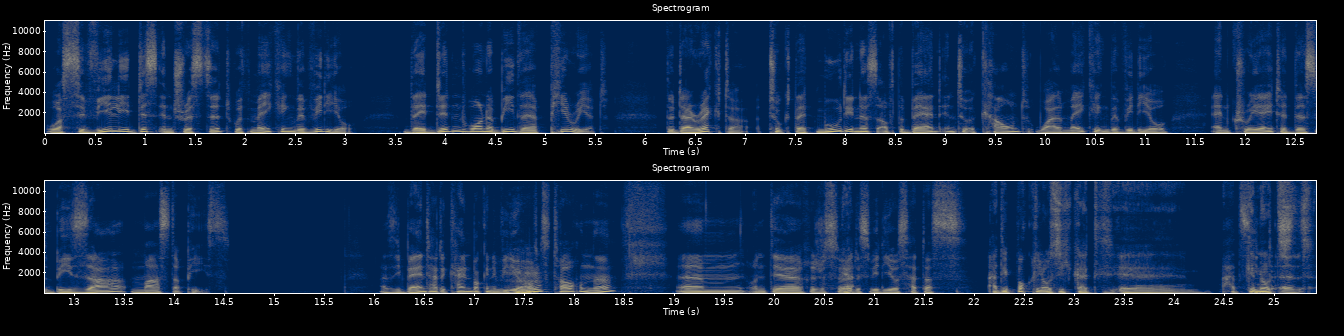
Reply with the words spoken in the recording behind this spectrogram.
was severely disinterested with making the video. They didn't want to be there, period. The director took that moodiness of the band into account while making the video and created this bizarre masterpiece. Also die Band hatte keinen Bock in dem Video mhm. aufzutauchen, ne? Ähm, und der Regisseur ja. des Videos hat das hat die Bocklosigkeit äh, hat genutzt.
